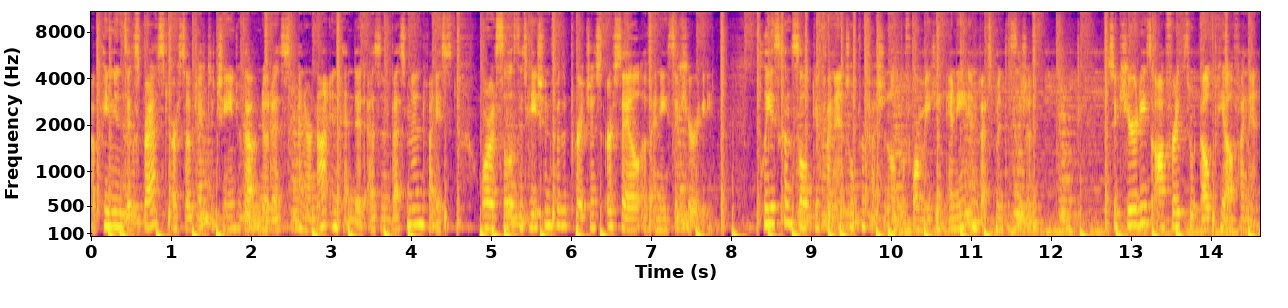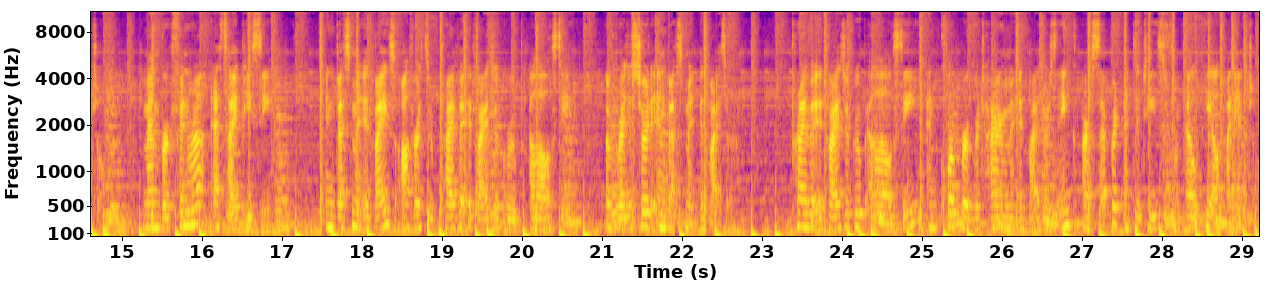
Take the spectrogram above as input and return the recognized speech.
Opinions expressed are subject to change without notice and are not intended as investment advice or a solicitation for the purchase or sale of any security. Please consult your financial professional before making any investment decision. Securities offered through LPL Financial. Member FINRA SIPC. Investment advice offered through Private Advisor Group LLC, a registered investment advisor. Private Advisor Group LLC and Cortburg Retirement Advisors Inc. are separate entities from LPL Financial.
